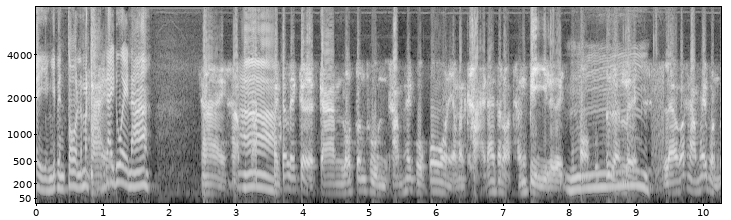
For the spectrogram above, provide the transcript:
ย อย่างนี้เป็นต้นแล้วมันขายใช่ได้ด้วยนะ ใช่ครับ อ่ามันก็เลยเกิดการลดต้นทุนทำให้โกโก้เนี่ยมันขายได้ตลอดทั้งปีเลยมออกทุกเดือนเลยแล้วก็ทำให้ผลผ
